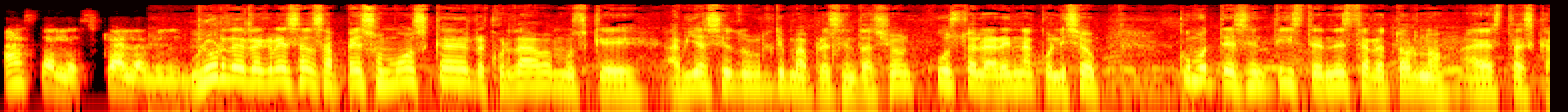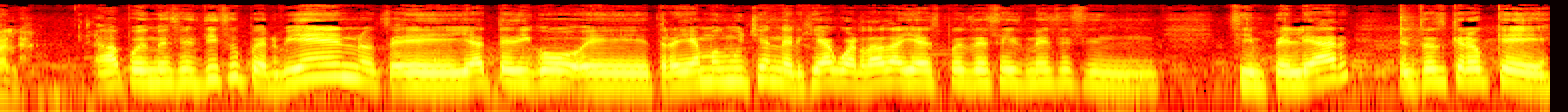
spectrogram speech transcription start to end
hasta la escala mínima? Lourdes, regresas a peso mosca. Recordábamos que había sido tu última presentación justo en la Arena Coliseo. ¿Cómo te sentiste en este retorno a esta escala? Ah, pues me sentí súper bien. ya te digo, eh, traíamos mucha energía guardada ya después de seis meses sin, sin pelear. Entonces creo que,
